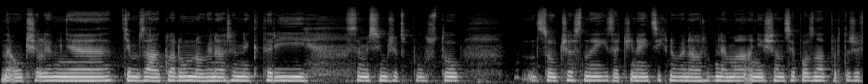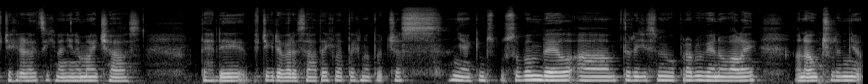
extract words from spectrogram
naučili mě těm základům novinařiny, který si myslím, že spoustu současných začínajících novinářů nemá ani šanci poznat, protože v těch redakcích na ně nemají čas. Tehdy v těch 90. letech na to čas nějakým způsobem byl a ty lidi se mi opravdu věnovali a naučili mě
